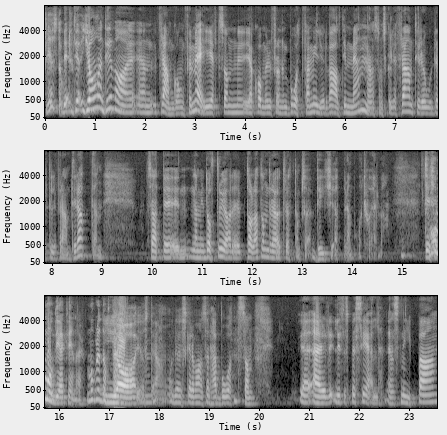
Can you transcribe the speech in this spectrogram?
Det är stort. Det, det, ja, det var en framgång för mig eftersom jag kommer från en båtfamilj och det var alltid männen som skulle fram till rodret eller fram till ratten. Så att eh, när min dotter och jag hade talat om det där och tröttnat på så vi köper en båt själva. Två modiga kvinnor, mor och dotter. Ja, just det. Och då ska det vara en sån här båt som är lite speciell. En snipa,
